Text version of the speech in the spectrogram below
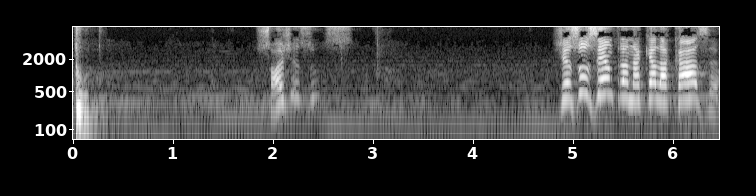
tudo. Só Jesus. Jesus entra naquela casa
